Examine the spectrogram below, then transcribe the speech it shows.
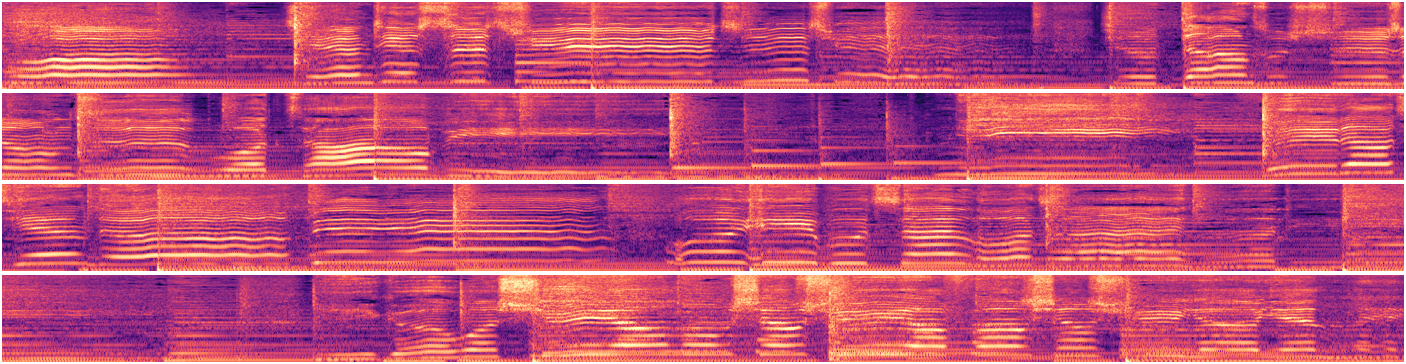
我渐渐失去知觉，就当作是种自我逃避。你飞到天的边缘，我已不再落在何地。一个我需要梦想，需要方向，需要眼泪。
